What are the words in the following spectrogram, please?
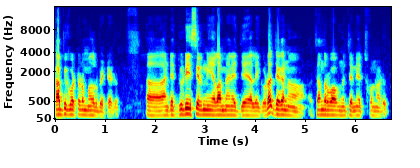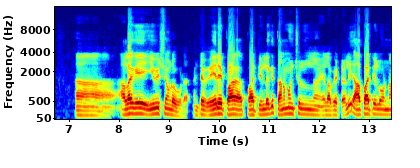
కాపీ కొట్టడం మొదలుపెట్టాడు. అంటే జుడిషియరీని ఎలా మేనేజ్ చేయాలి కూడా జగన్ చంద్రబాబు నుంచే నేర్చుకున్నాడు. అలాగే ఈ విషయంలో కూడా. అంటే వేరే పా పార్టీలకి తన మనుషులను ఎలా పెట్టాలి ఆ పార్టీలో ఉన్న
